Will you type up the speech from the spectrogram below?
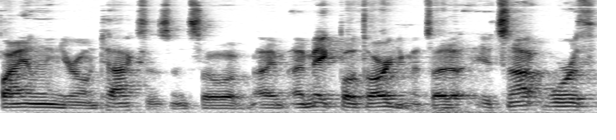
filing your own taxes. And so I, I make both arguments. I, it's not worth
